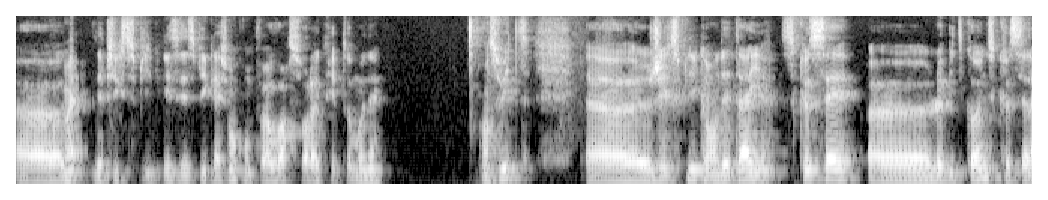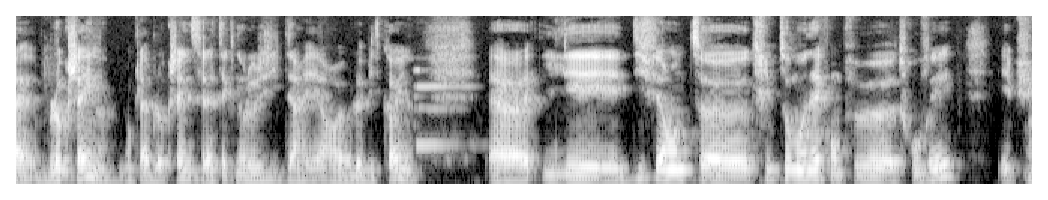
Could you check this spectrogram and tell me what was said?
les, explications qu'on peut avoir sur la crypto-monnaie. Ensuite, j'explique en détail ce que c'est le Bitcoin, ce que c'est la blockchain. Donc la blockchain, c'est la technologie derrière le Bitcoin. Euh, les différentes euh, crypto-monnaies qu'on peut euh, trouver et puis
